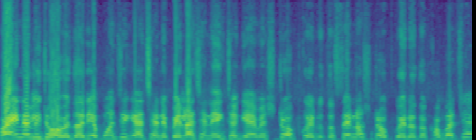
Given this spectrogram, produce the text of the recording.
ફાઇનલી જો હવે દરિયા પહોંચી ગયા છે ને પેલા છે ને એક જગ્યાએ અમે સ્ટોપ કર્યો તો શેનો સ્ટોપ કર્યો તો ખબર છે?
